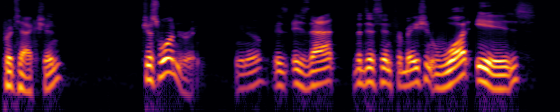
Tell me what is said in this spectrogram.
protection. Just wondering, you know, is, is that the disinformation? What is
